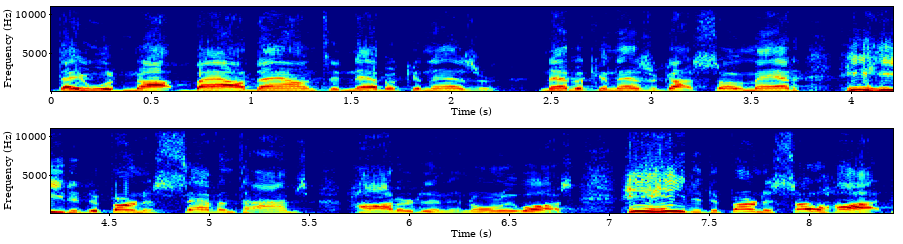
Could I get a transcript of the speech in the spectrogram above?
they would not bow down to Nebuchadnezzar. Nebuchadnezzar got so mad, he heated the furnace seven times hotter than it normally was. He heated the furnace so hot,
